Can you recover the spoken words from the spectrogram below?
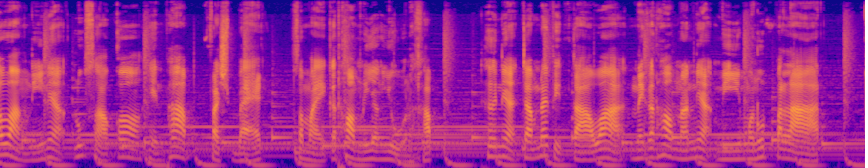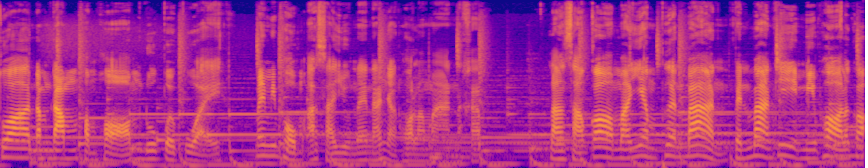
ระหว่างนี้เนี่ยลูกสาวก็เห็นภาพแฟลชแบ็กสมัยกระท่อมนี้ยังอยู่นะครับ เธอเนี่ยจำได้ติดตาว่าในกระท่อมนั้นเนี่ยมีมนุษย์ประหลาด ตัวดำๆผอมๆดูป่วยๆไม่มีผมอาศัยอยู่ในนั้นอย่างทรมานนะครับ หลานสาวก็มาเยี่ยมเพื่อนบ้าน เป็นบ้านที่มีพ่อแล้วก็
